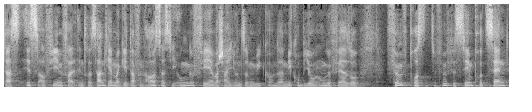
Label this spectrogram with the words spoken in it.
Das ist auf jeden Fall interessant. Hier, man geht davon aus, dass die ungefähr, wahrscheinlich unser, Mikro, unser Mikrobiom ungefähr so fünf, fünf bis zehn Prozent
